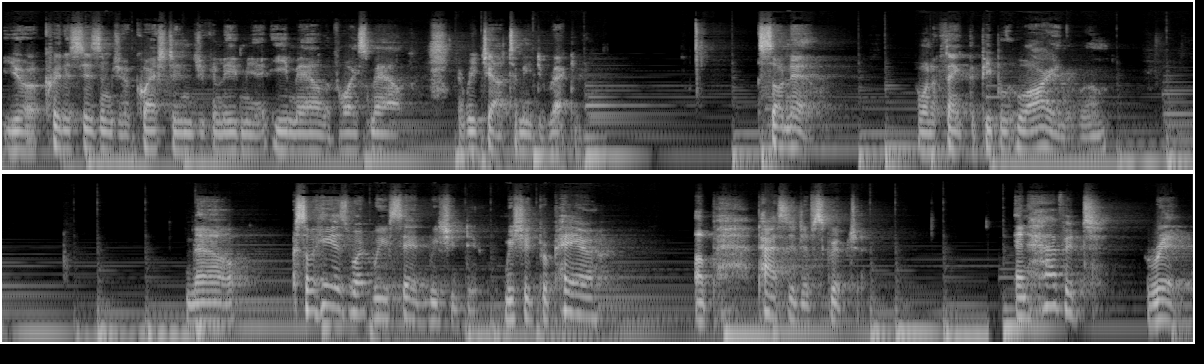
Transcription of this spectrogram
your criticisms, your questions, you can leave me an email, a voicemail, and reach out to me directly. So now, I want to thank the people who are in the room. Now, so here's what we've said we should do. We should prepare a passage of scripture and have it ready,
